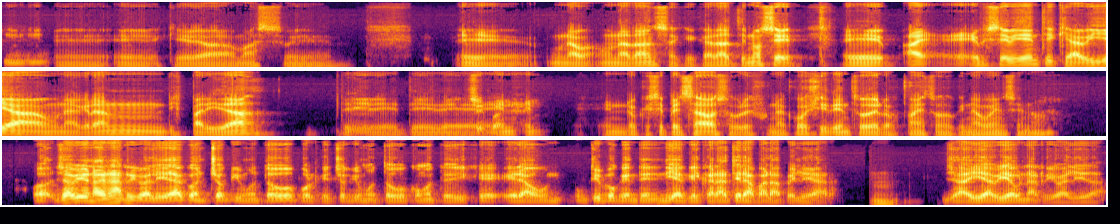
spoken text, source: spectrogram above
eh, eh, que era más eh, una, danza que karate. No sé, es evidente que había una gran disparidad de, en, lo que se pensaba sobre Funakoshi dentro de los maestros okinawenses, ¿no? Ya había una gran rivalidad con Choki Motobu, porque Choki Motobu, como te dije, era un, tipo que entendía que el karate era para pelear. Mm. Ya ahí había una rivalidad.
